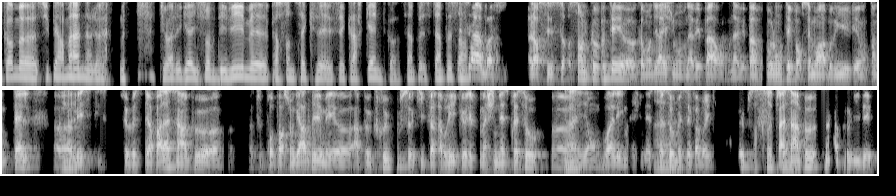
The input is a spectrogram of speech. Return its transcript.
comme euh, Superman tu vois les gars ils sauvent des vies mais personne sait que c'est Clark Kent c'est un peu un peu ça, ça bah, alors c'est sans le côté euh, comment dirais-je on n'avait pas on n'avait pas volonté forcément à briller en tant que tel mais ce, que je veux dire par là c'est un peu toute proportion gardée mais un peu Krups qui fabrique les machines Nespresso et on voit les machines Nespresso mais c'est fabriqué bah, c'est un peu c'est un peu l'idée.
